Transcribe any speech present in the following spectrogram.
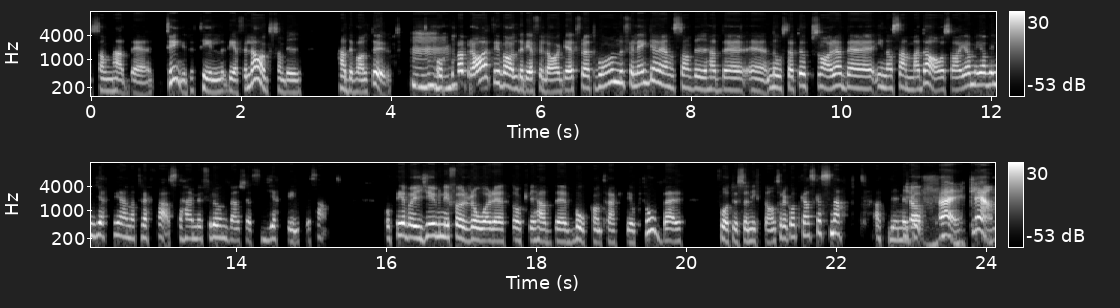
som hade tyngd till det förlag som vi hade valt ut. Mm. Och det var bra att vi valde det förlaget för att hon, förläggaren som vi hade eh, nosat upp, svarade inom samma dag och sa ja men jag vill jättegärna träffas. Det här med förundran känns jätteintressant. Och det var i juni förra året och vi hade bokkontrakt i oktober 2019, så det har gått ganska snabbt att bli med Ja, verkligen.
